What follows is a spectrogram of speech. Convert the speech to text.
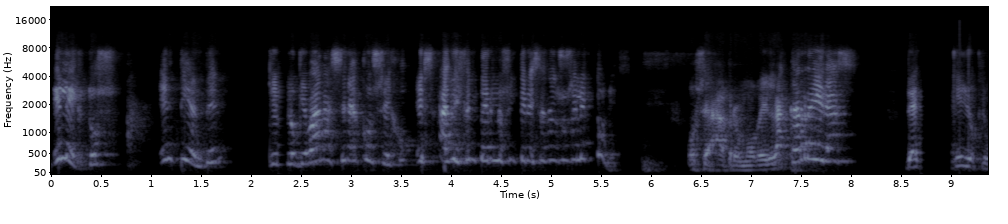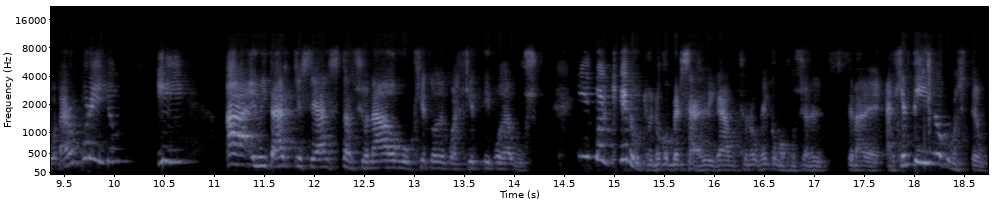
electos entienden que lo que van a hacer al Consejo es a defender los intereses de sus electores, o sea, a promover las carreras de aquellos que votaron por ellos y a evitar que sean sancionados objeto de cualquier tipo de abuso. Y cualquier otro, uno conversa, digamos, uno ve cómo funciona el sistema de argentino, cómo el sistema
